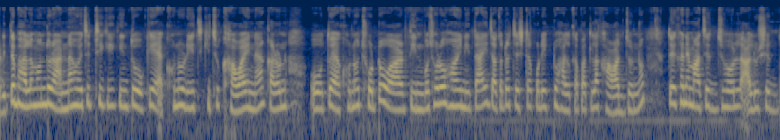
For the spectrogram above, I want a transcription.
বাড়িতে ভালো মন্দ রান্না হয়েছে ঠিকই, কিন্তু ওকে এখনও রিচ কিছু খাওয়াই না, কারণ ও তো এখনও ছোট আর তিন বছরও হয়নি, তাই যতটা চেষ্টা করি একটু হালকা পাতলা খাওয়ার জন্য। তো এখানে মাছের ঝোল, আলু সেদ্ধ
